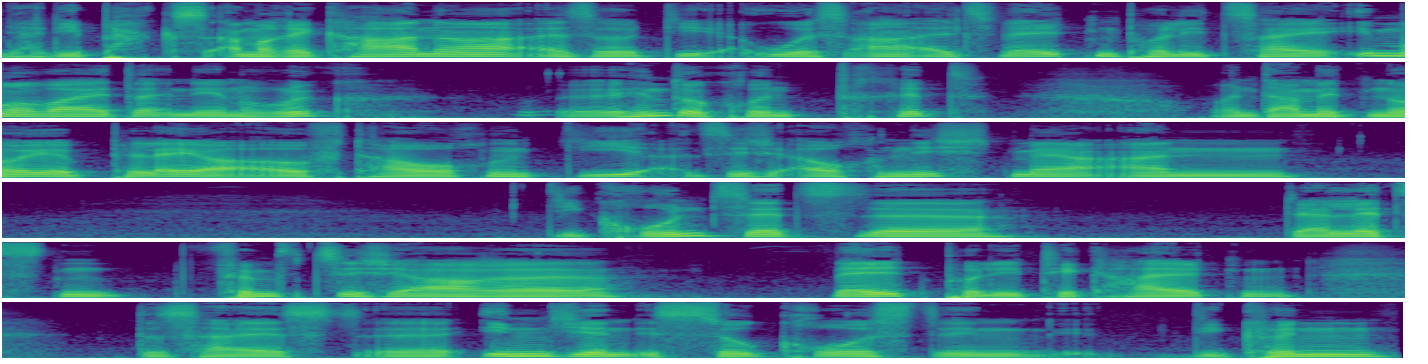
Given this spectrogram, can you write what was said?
ja, die Pax Amerikaner, also die USA als Weltenpolizei, immer weiter in den Rück, äh, Hintergrund tritt und damit neue Player auftauchen, die sich auch nicht mehr an die Grundsätze der letzten 50 Jahre Weltpolitik halten. Das heißt, äh, Indien ist so groß, den, die können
